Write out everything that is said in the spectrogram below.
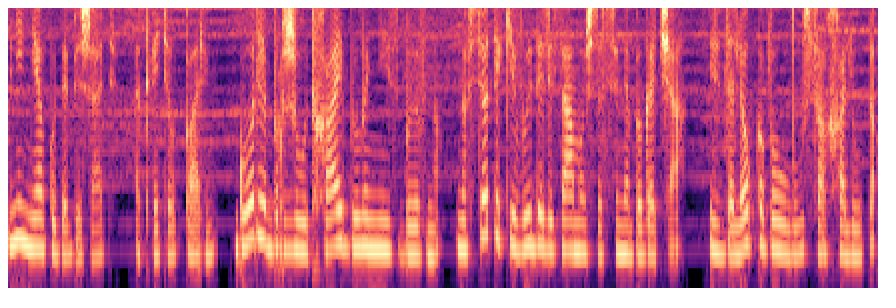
«Мне некуда бежать», — ответил парень. Горе Буржуутхай было неизбывно, но все-таки выдали замуж за сына богача из далекого улуса Халюта.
